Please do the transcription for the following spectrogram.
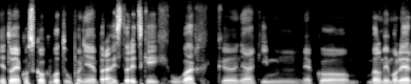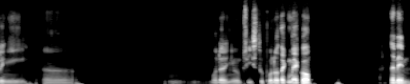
Je to jako skok od úplně prahistorických úvah k nějakým jako velmi moderní modernímu přístupu. No tak jako, nevím.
